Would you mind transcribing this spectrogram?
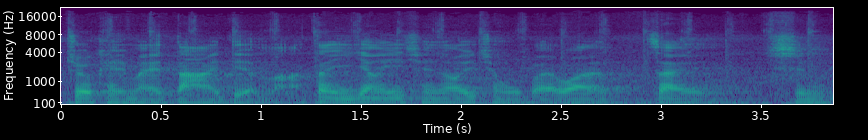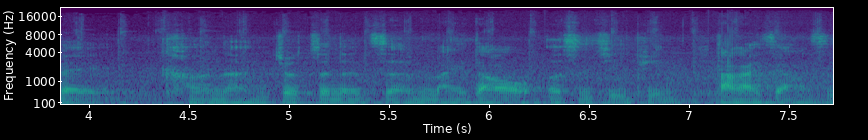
就可以买大一点嘛。但一样一千到一千五百万，在新北。可能就真的只能买到二十几平，大概这样子。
